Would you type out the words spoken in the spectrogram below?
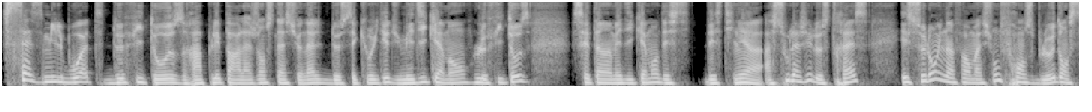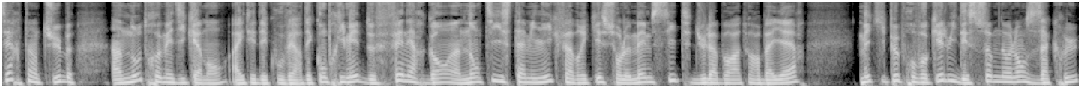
16 000 boîtes de phytose rappelées par l'Agence nationale de sécurité du médicament. Le phytose, c'est un médicament destiné à, soulager le stress. Et selon une information de France Bleu, dans certains tubes, un autre médicament a été découvert. Des comprimés de Phénergan, un antihistaminique fabriqué sur le même site du laboratoire Bayer, mais qui peut provoquer, lui, des somnolences accrues.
